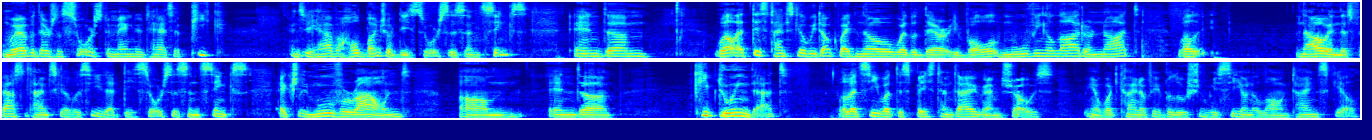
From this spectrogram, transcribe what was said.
And wherever there's a source, the magnitude has a peak. And so you have a whole bunch of these sources and sinks. And um, well, at this time scale, we don't quite know whether they're evolve, moving a lot or not. Well, now in this faster time scale, we see that these sources and sinks actually move around um, and uh, keep doing that. Well, let's see what the space-time diagram shows, you know, what kind of evolution we see on a long time scale.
